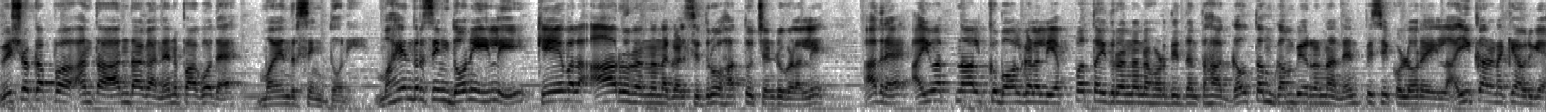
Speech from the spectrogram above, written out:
ವಿಶ್ವಕಪ್ ಅಂತ ಅಂದಾಗ ನೆನಪಾಗೋದೆ ಮಹೇಂದ್ರ ಸಿಂಗ್ ಧೋನಿ. ಮಹೇಂದ್ರ ಸಿಂಗ್ ಧೋನಿ ಇಲ್ಲಿ ಕೇವಲ ಆರು ರನ್ನನ್ನು ಗಳಿಸಿದ್ರು ಹತ್ತು ಚೆಂಡುಗಳಲ್ಲಿ. ಆದರೆ ಐವತ್ನಾಲ್ಕು ಬಾಲ್ಗಳಲ್ಲಿ ಎಪ್ಪತ್ತೈದು ರನ್ನನ್ನು ಹೊಡೆದಿದ್ದಂತಹ ಗೌತಮ್ ಗಂಭೀರನ್ನ ನೆನಪಿಸಿಕೊಳ್ಳೋರೇ ಇಲ್ಲ. ಈ ಕಾರಣಕ್ಕೆ ಅವರಿಗೆ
